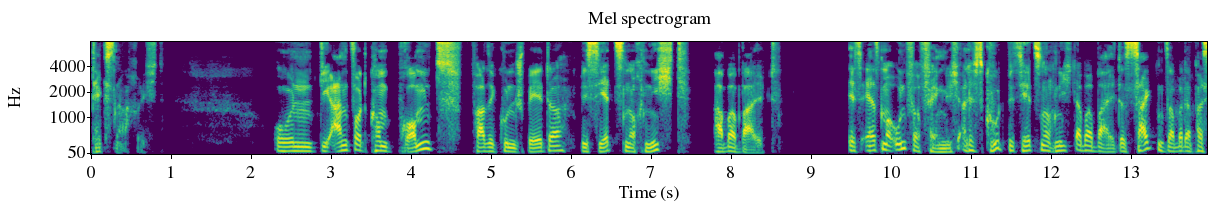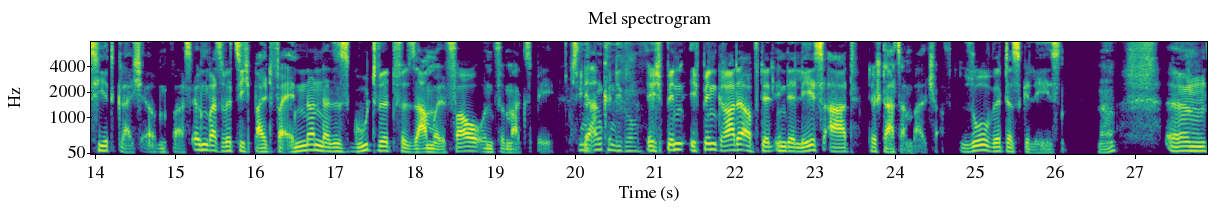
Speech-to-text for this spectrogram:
Textnachricht. Und die Antwort kommt prompt, paar Sekunden später, bis jetzt noch nicht aber bald. Ist erstmal unverfänglich, alles gut, bis jetzt noch nicht, aber bald. Das zeigt uns aber, da passiert gleich irgendwas. Irgendwas wird sich bald verändern, dass es gut wird für Samuel V. und für Max B. Das ist wie eine Ankündigung. Ich bin, ich bin gerade auf der, in der Lesart der Staatsanwaltschaft. So wird das gelesen. Ne? Ähm,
